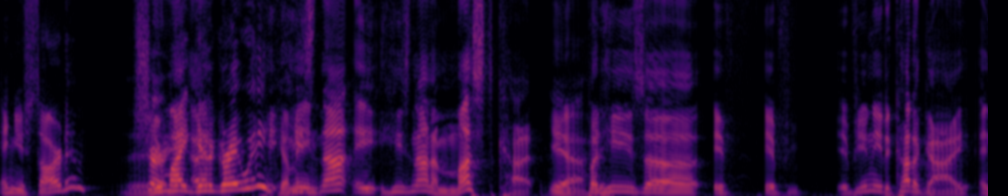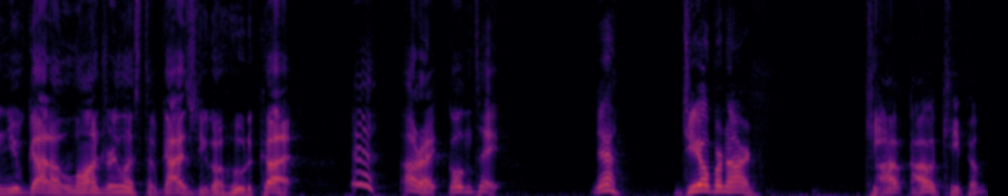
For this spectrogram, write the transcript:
and you start him, Sure, you might get a great week. He- I mean, he's not a he's not a must cut. Yeah. but he's uh if if if you need to cut a guy and you've got a laundry list of guys, you go who to cut. Eh, all right, Golden Tate. yeah, Gio Bernard. Keep. I, I would keep him.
